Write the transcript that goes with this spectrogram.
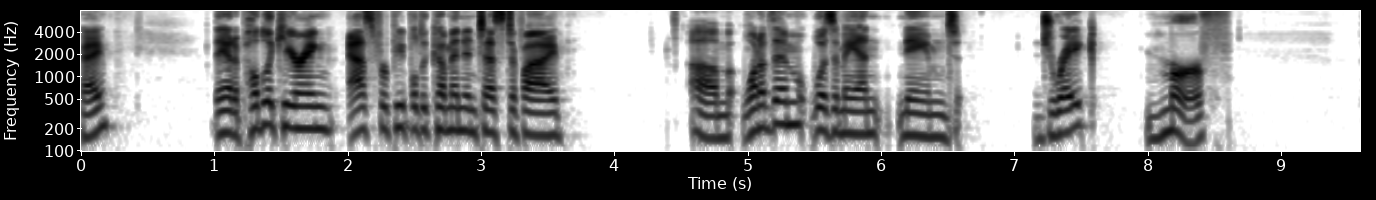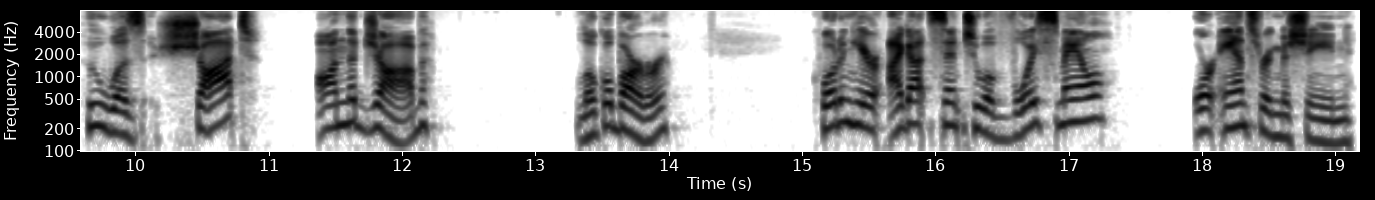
okay? They had a public hearing, asked for people to come in and testify. Um, one of them was a man named Drake Murph, who was shot on the job, local barber. Quoting here, I got sent to a voicemail or answering machine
